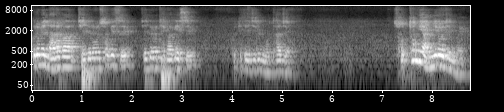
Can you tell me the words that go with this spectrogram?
그러면 나라가 제대로 서겠어요? 제대로 돼가겠어요? 그렇게 되지를 못하죠. 소통이 안 이루어지는 거예요.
